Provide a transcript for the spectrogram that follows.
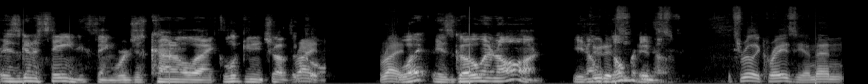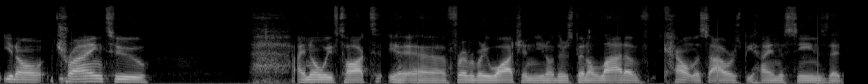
is going to say anything. We're just kind of like looking at each other, Right. going, right? "What is going on?" You know, Dude, it's- nobody it's- knows. It's really crazy. And then, you know, trying to, I know we've talked uh, for everybody watching, you know, there's been a lot of countless hours behind the scenes that,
